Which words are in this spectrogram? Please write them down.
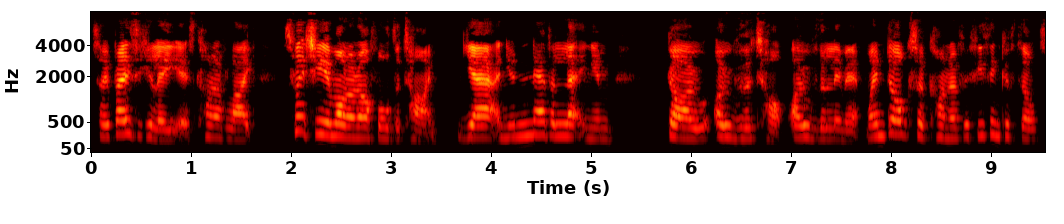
So basically, it's kind of like switching him on and off all the time. Yeah, and you're never letting him go over the top, over the limit. When dogs are kind of, if you think of dogs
